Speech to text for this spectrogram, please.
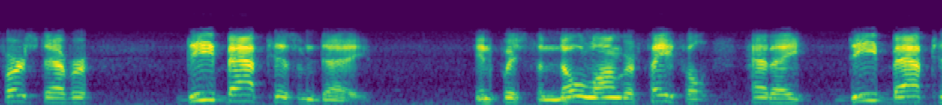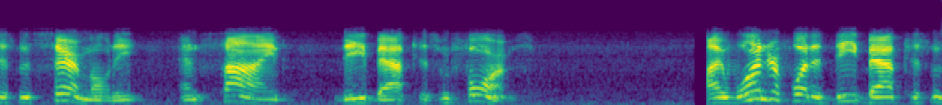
first ever debaptism day, in which the no longer faithful had a debaptism ceremony and signed debaptism forms. I wonder what a debaptism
